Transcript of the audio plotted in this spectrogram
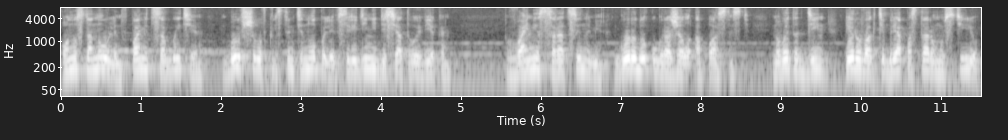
Он установлен в память события, бывшего в Константинополе в середине X века. В войне с сарацинами городу угрожала опасность. Но в этот день, 1 октября по старому стилю,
